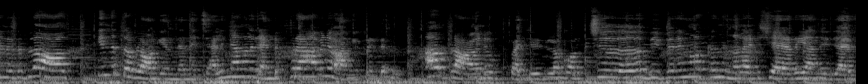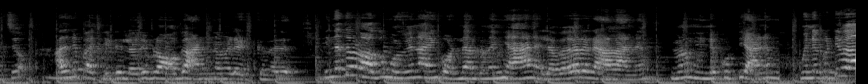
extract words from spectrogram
ഇന്നത്തെ വ്ളോഗ് ഇന്നത്തെ വ്ളോഗ് എന്താണെന്ന് വെച്ചാൽ ഞങ്ങൾ രണ്ട് പ്രാവിനെ വാങ്ങിയിട്ടുണ്ട്. ആ പ്രാവിന് പറ്റിയിട്ടുള്ള കുറച്ച് വിവരങ്ങളൊക്കെ നിങ്ങളായിട്ട് ഷെയർ ചെയ്യാന്ന് വിചാരിച്ചു. അതിനെ പറ്റിയിട്ടുള്ള ഒരു വ്ളോഗാണ് നമ്മൾ എടുക്കുന്നത്. ഇന്നത്തെ വ്ളോഗ് മുഴുവനായും കൊണ്ടു ഞാനല്ല വേറൊരാളാണ്. നമ്മൾ മുന്നക്കുട്ടിയാണ്. മുന്നക്കുട്ടി വാ.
